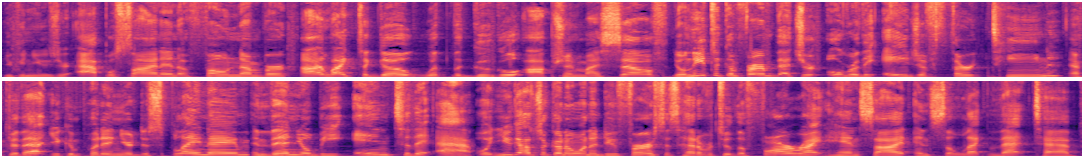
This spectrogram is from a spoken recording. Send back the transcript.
You can use your Apple sign in, a phone number. I like to go with the Google option myself. You'll need to confirm that you're over the age of 13. After that, you can put in your display name and then you'll be into the app. What you guys are gonna wanna do first is head over to the far right hand side and select that tab.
